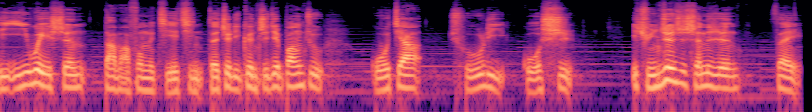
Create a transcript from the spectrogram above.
礼仪卫生、大麻风的洁净，在这里更直接帮助国家处理国事。一群认识神的人，在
